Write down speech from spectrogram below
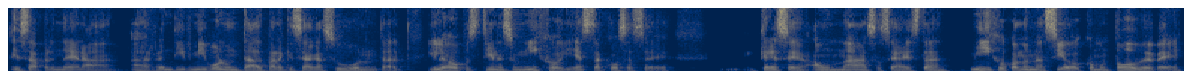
es aprender a, rendir mi voluntad para que se haga su voluntad. Y luego pues tienes un hijo y esta cosa se crece aún más, o sea, esta, mi hijo cuando nació, como todo bebé,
